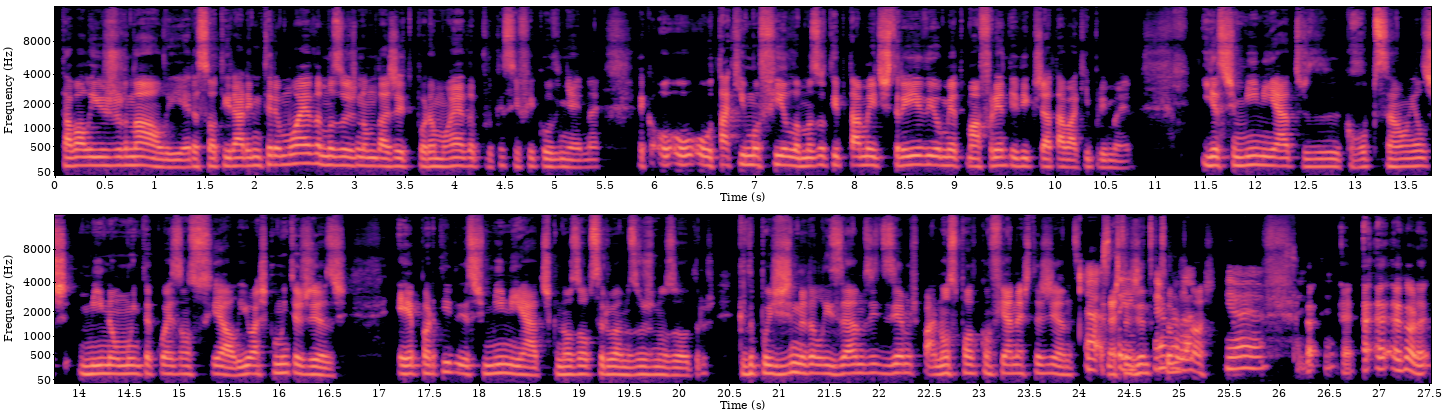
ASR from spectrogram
estava ali o jornal e era só tirar e meter a moeda, mas hoje não me dá jeito de pôr a moeda porque assim ficou o dinheiro, não é? Ou- está aqui uma fila, mas o tipo está meio distraído e eu meto-me à frente e digo que já estava aqui primeiro. E esses mini atos de corrupção, eles minam muito a coesão social. E eu acho que muitas vezes é a partir desses mini atos que nós observamos uns nos outros que depois generalizamos e dizemos, pá, não se pode confiar nesta gente. Ah, Nesta sim, gente que é somos verdade. nós. Yeah, yeah. Sim, sim. A- a- Agora,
